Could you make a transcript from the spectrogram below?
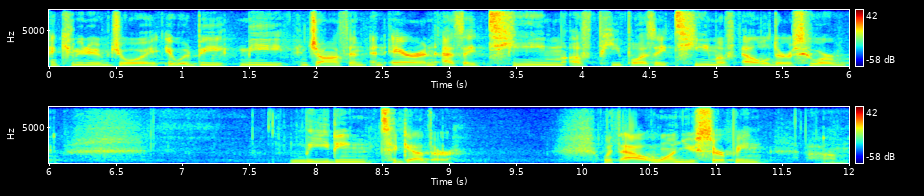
and Community of Joy, it would be me and Jonathan and Aaron as a team of people, as a team of elders who are leading together without one usurping um,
